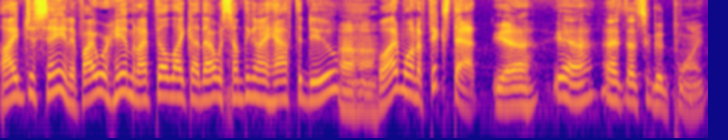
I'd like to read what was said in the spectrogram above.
I'm just saying, if I were him and I felt like that was something I have to do, Uh-huh. well, I'd want to fix that. Yeah, yeah, that's a good point.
